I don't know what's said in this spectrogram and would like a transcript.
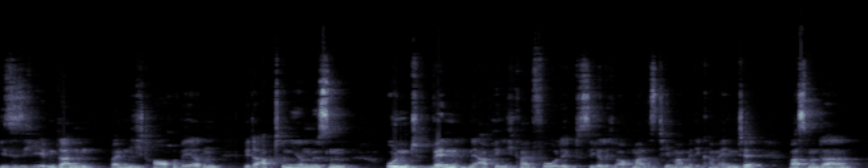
die sie sich eben dann beim Nichtraucher werden wieder abtrainieren müssen. Und wenn eine Abhängigkeit vorliegt, sicherlich auch mal das Thema Medikamente, was man da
